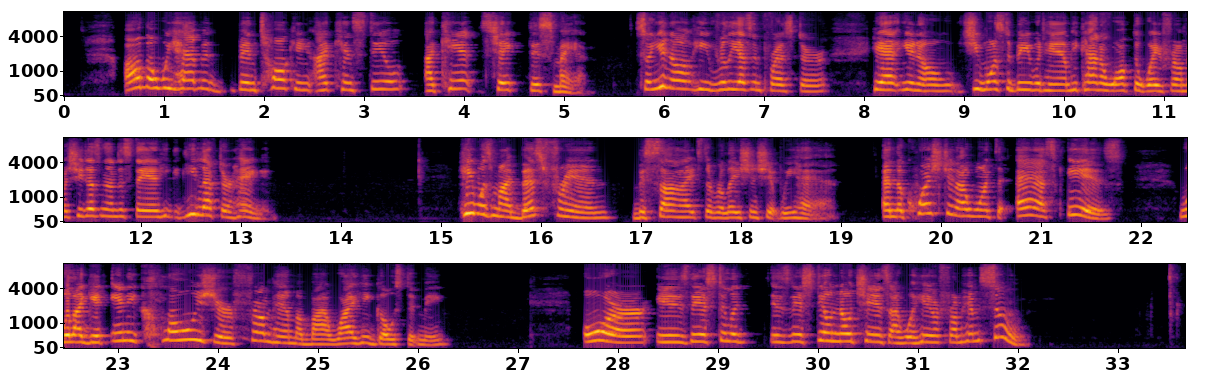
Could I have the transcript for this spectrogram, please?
Although we haven't been talking, I can still, I can't shake this man. So, you know, he really has impressed her. He had, you know, she wants to be with him. He kind of walked away from it. She doesn't understand. He, he left her hanging. He was my best friend besides the relationship we had. And the question I want to ask is Will I get any closure from him about why he ghosted me? Or is there still a is there still no chance I will hear from him soon?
